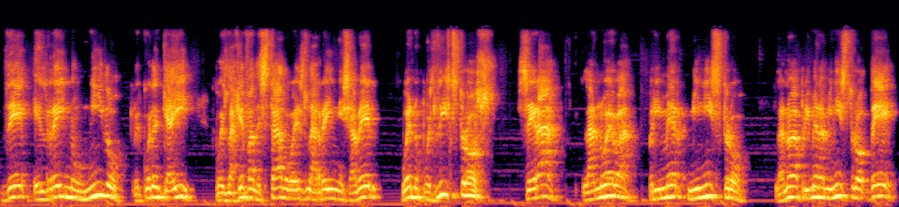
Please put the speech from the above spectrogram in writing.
del el Reino Unido. Recuerden que ahí, pues la jefa de Estado es la reina Isabel. Bueno, pues Liz Truss será la nueva primer ministro, la nueva primera ministro de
